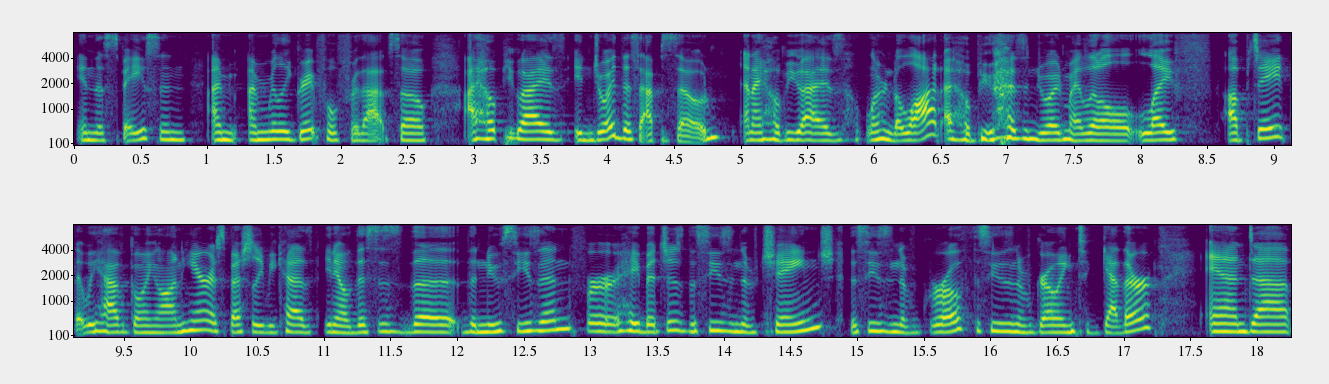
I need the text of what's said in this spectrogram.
in the space and I'm I'm really grateful for that. So, I hope you guys enjoyed this episode and I hope you guys learned a lot. I hope you guys enjoyed my little life update that we have going on here, especially because, you know, this is the the new season for Hey Bitches, the season of change, the season of growth, the season of growing together. And uh,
